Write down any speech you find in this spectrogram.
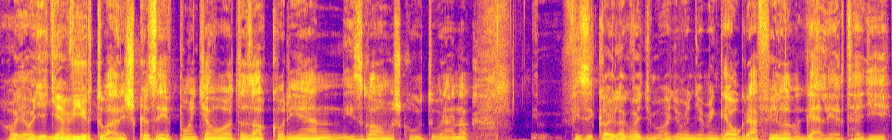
hogy, hogy egy ilyen virtuális középpontja volt az akkor ilyen izgalmas kultúrának fizikailag, vagy, vagy mondjam én geográfiailag a Gellért hegyi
